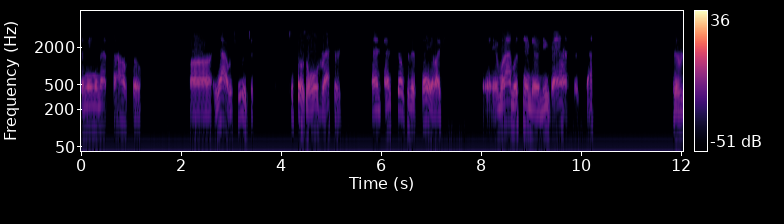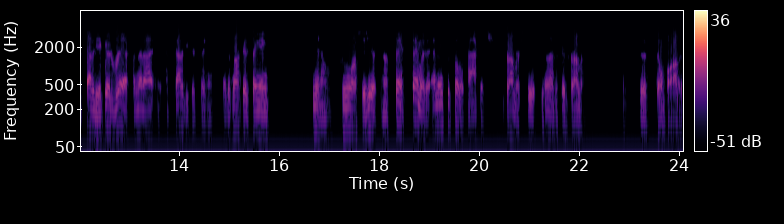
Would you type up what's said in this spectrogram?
singing in that style. So, uh, yeah, it was really just just those old records, and and still to this day, like eh, when I'm listening to a new band, that's, there's got to be a good riff, and then I it's got to be good singing. If it's not good singing, you know, who wants to hear it? Know, same same with it. I mean, it's a total package. Drummers too. If you don't have a good drummer, just don't bother.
